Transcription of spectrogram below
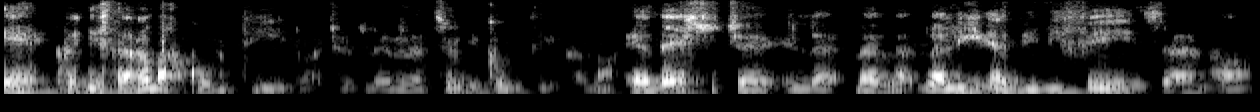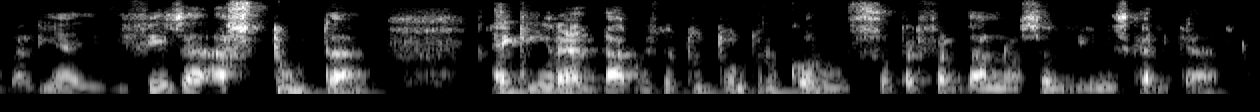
E quindi sta roba continua, cioè le relazioni continuano. E adesso c'è la, la, la linea di difesa, no? la linea di difesa astuta, è che in realtà questo è tutto un trucco russo per far danno a Salvini e scaricarlo.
